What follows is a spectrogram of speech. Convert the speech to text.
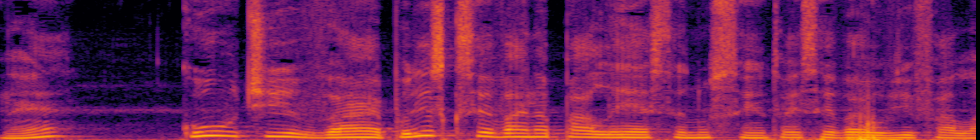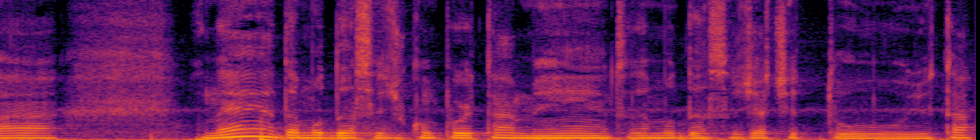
né? Cultivar. Por isso que você vai na palestra no centro, aí você vai ouvir falar, né, da mudança de comportamento, da mudança de atitude tal.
